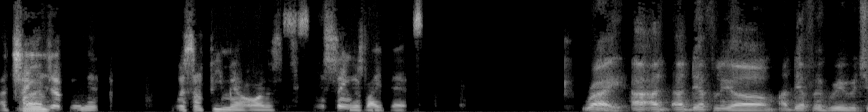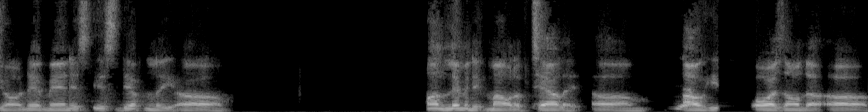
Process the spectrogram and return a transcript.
A change right. up in it with some female artists and singers like that. Right. I, I, I definitely um I definitely agree with you on that, man. It's it's definitely um unlimited amount of talent um yeah. out here as far as on the uh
